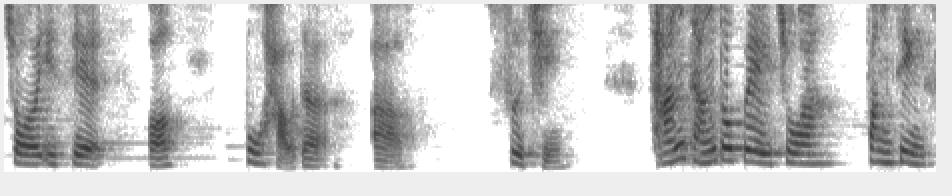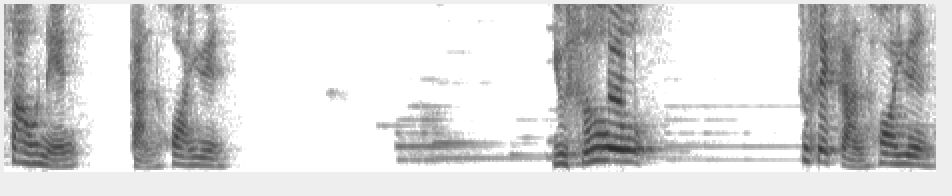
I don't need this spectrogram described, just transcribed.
做一些哦不好的啊事情，常常都被抓放进少年感化院。有时候这些感化院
